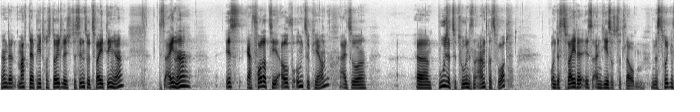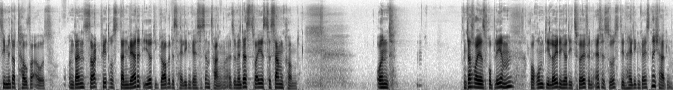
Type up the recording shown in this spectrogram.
Ne, da macht der Petrus deutlich, das sind so zwei Dinge. Das eine ist, er fordert sie auf, umzukehren, also äh, Buße zu tun, ist ein anderes Wort. Und das zweite ist, an Jesus zu glauben. Und das drücken sie mit der Taufe aus. Und dann sagt Petrus, dann werdet ihr die Gabe des Heiligen Geistes empfangen. Also wenn das zwei jetzt zusammenkommt. Und, und das war ja das Problem, warum die Leute hier, die zwölf in Ephesus, den Heiligen Geist nicht hatten.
